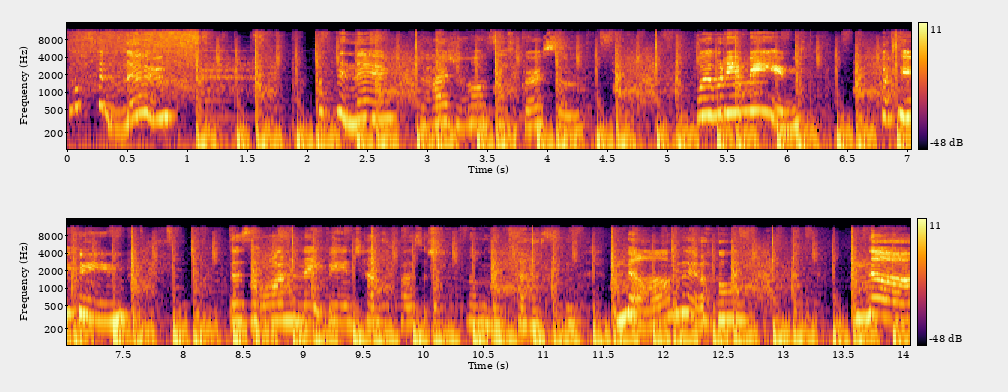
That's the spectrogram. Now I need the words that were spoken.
Nothing new. Nothing new. To hide your to grow some. Wait, what do you mean? No, no. No,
